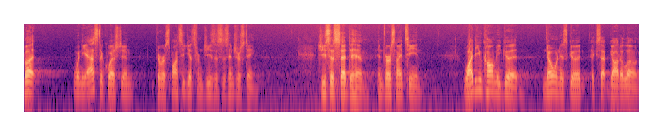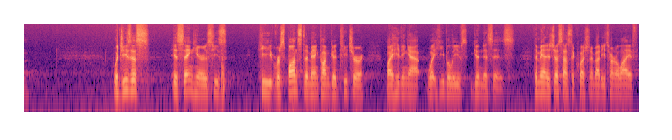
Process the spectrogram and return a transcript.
But when he asked the question, the response he gets from Jesus is interesting. Jesus said to him in verse 19, Why do you call me good? No one is good except God alone. What Jesus is saying here is he's, he responds to the man called good teacher by hitting at what he believes goodness is. The man has just asked a question about eternal life,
